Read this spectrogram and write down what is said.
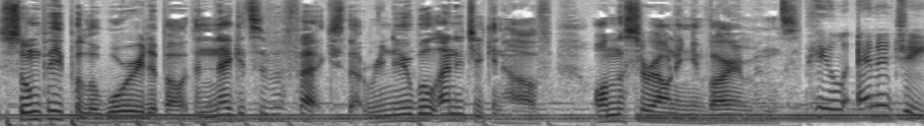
Some people are worried about the negative effects that renewable energy can have on the surrounding environment. Peel Energy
